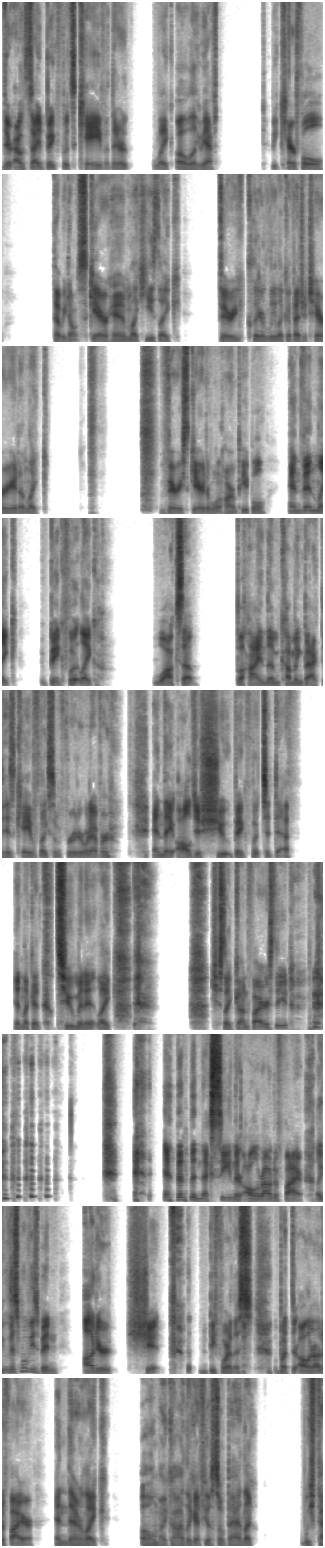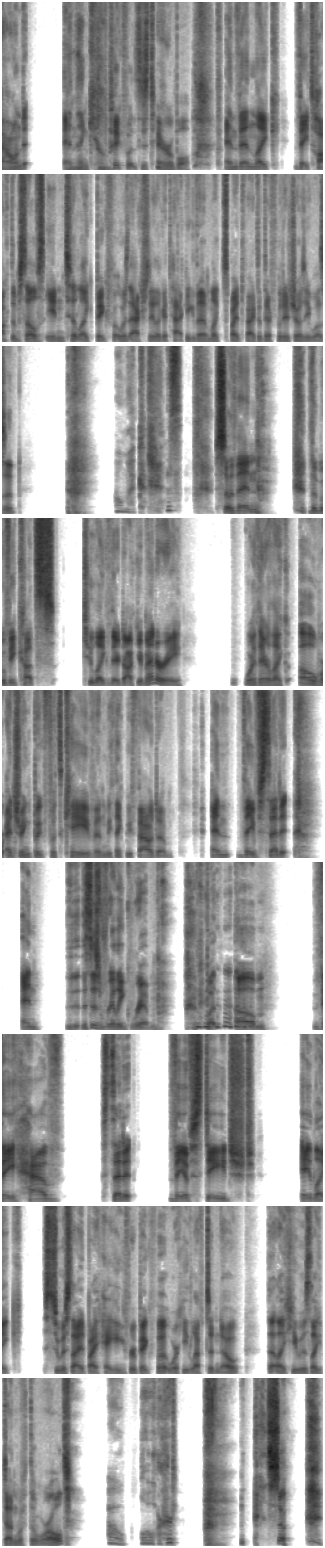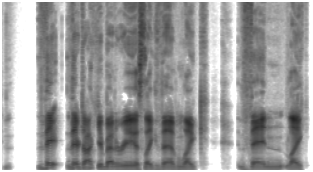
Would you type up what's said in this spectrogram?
they're outside Bigfoot's cave and they're like, oh, like we have to be careful that we don't scare him. Like he's like very clearly like a vegetarian and like very scared and won't harm people. And then like Bigfoot like walks up behind them, coming back to his cave with like some fruit or whatever, and they all just shoot Bigfoot to death in like a two minute like just like gunfire scene. and then the next scene, they're all around a fire. Like this movie's been utter shit before this, but they're all around a fire, and they're like, "Oh my god! Like I feel so bad. Like we found and then killed Bigfoot. This is terrible." and then like they talked themselves into like Bigfoot was actually like attacking them, like despite the fact that their footage shows he wasn't. Oh my goodness. So then the movie cuts to like their documentary where they're like, "Oh, we're entering Bigfoot's cave and we think we found him." And they've said it and th- this is really grim. But um they have said it they have staged a like suicide by hanging for Bigfoot where he left a note that like he was like done with the world. oh Lord. so their their documentary is like them like then like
